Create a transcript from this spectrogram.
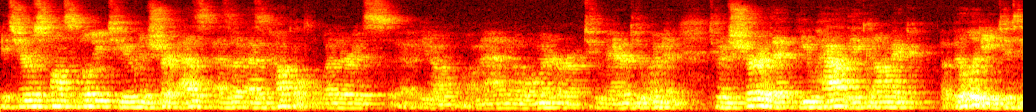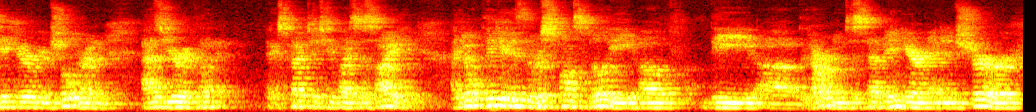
it's your responsibility to ensure, as, as, a, as a couple, whether it's uh, you know a man and a woman or two men or two women, to ensure that you have the economic ability to take care of your children as you're expected to by society. I don't think it is the responsibility of the, uh, the government to step in here and ensure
